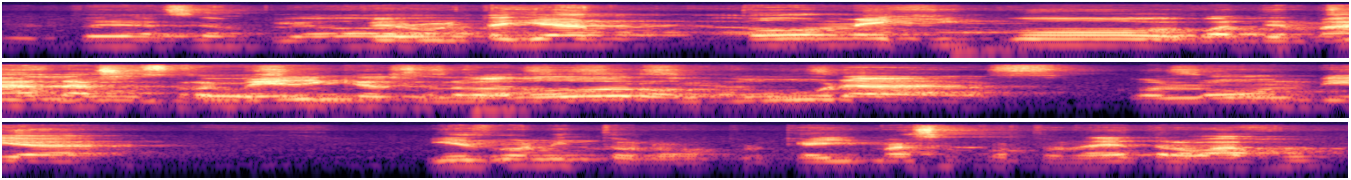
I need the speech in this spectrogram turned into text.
Ahorita ya se ha ampliado. pero ahorita ya todo México, Guatemala, Centroamérica, El Salvador. Honduras, Colombia. Y es bonito, ¿no? Porque hay más oportunidad de trabajo,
